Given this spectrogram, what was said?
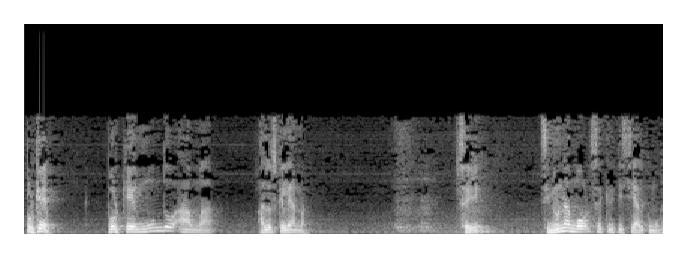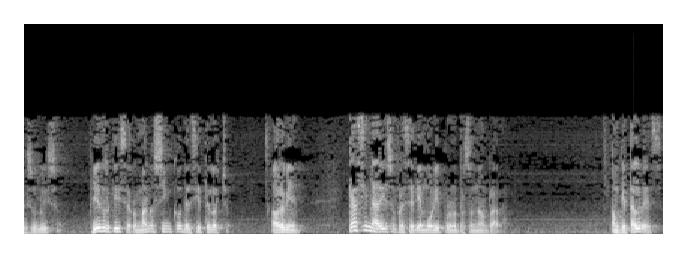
¿Por qué? Porque el mundo ama a los que le aman. Sí. Sin un amor sacrificial como Jesús lo hizo. Fíjate lo que dice Romanos 5 del 7 al 8. Ahora bien, casi nadie se ofrecería a morir por una persona honrada. Aunque tal vez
